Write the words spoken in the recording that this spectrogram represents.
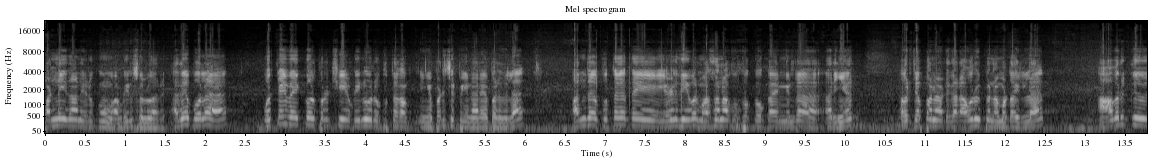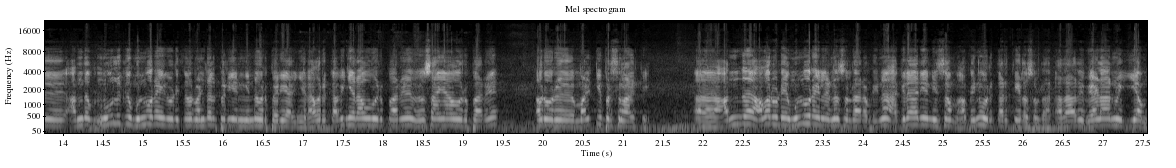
பண்ணை தான் இருக்கும் அப்படின்னு சொல்லுவார். அதே போல் ஒற்றை வைக்கோல் புரட்சி அப்படின்னு ஒரு புத்தகம் நீங்கள் படிச்சிருப்பீங்க நிறைய பேர் இதில். அந்த புத்தகத்தை எழுதியவர் மசனாபு பக்கோக்கா என்கின்ற அறிஞர். அவர் ஜப்பான் நாட்டுக்கார் அவரும் இப்போ நம்மகிட்ட இல்லை. அவருக்கு அந்த நூலுக்கு முன்னுரை கொடுத்தவர் வெண்டல் பெரிய என்கின்ற ஒரு பெரிய அறிஞர். அவர் கவிஞராகவும் இருப்பார் விவசாயியாகவும் இருப்பார். அவர் ஒரு மல்டி பர்சனாலிட்டி அந்த அவருடைய முன்னுரையில் என்ன சொல்கிறார் அப்படின்னா அக்ராரியனிசம் அப்படின்னு ஒரு கருத்தியில் சொல்கிறார் அதாவது வேளாண்மை இயம்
